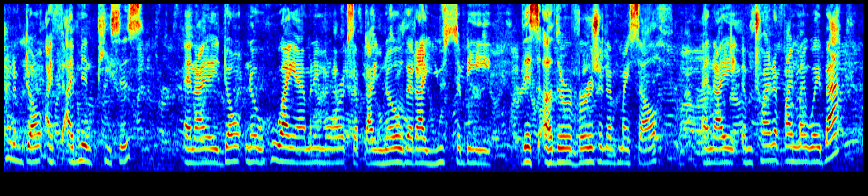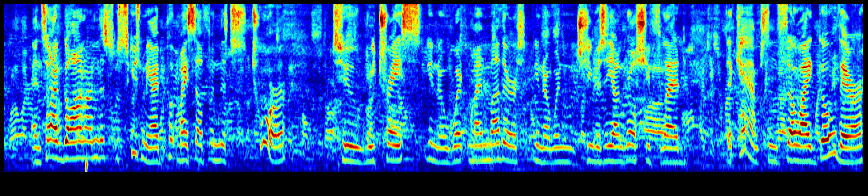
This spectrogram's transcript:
kind of don't. I've, I'm in pieces, and I don't know who I am anymore. Except I know that I used to be this other version of myself, and I am trying to find my way back. And so I've gone on this, excuse me, I put myself in this tour to retrace, you know, what my mother, you know, when she was a young girl, she fled the camps. And so I go there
